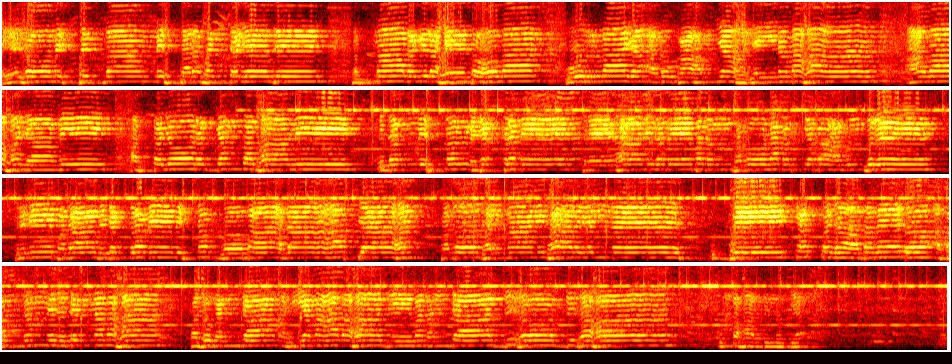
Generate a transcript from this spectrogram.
ఏషో విష్టిద్వాం విస్తరసంచయేతే తస్మాదఖిల హేతో వా పూర్వాయ అనుకామ్యాయై నమః ఆవాహయామి హస్తయోరగ్యం దధామి ఇదం విష్ణుర్విచక్రమే త్రేధాని గదే పదం సగోణమస్య పాగుంధురే త్రినే పదాభిచక్రమే విష్ణుగోపాదాప్యాः ततो धर्माणि धारयन् उद्भेत्यत्वजातवेदो अपग्नम् निरतिम् नमः पशुकम् च मह्यमावः जीवनम् चाद्विषोद्विषः कुम्भहारतिन्दुभ्य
